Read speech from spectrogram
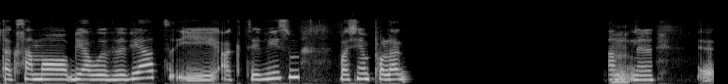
Tak samo biały wywiad i aktywizm właśnie polega Hmm. Y, y,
